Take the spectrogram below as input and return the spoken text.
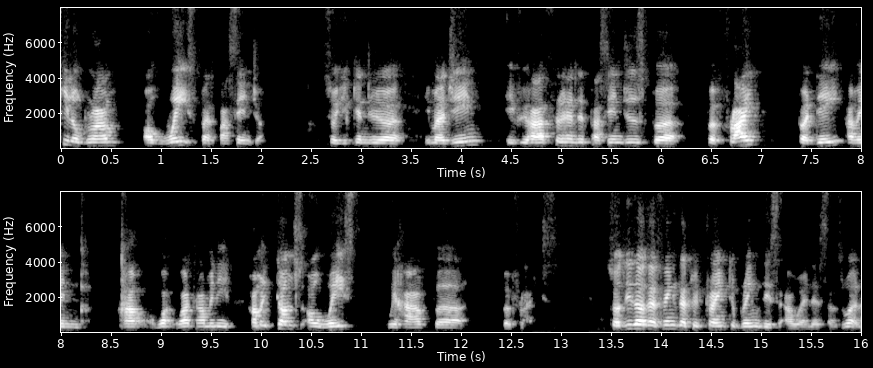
kilogram of waste per passenger. So you can uh, imagine if you have 300 passengers per, per flight per day, I mean, how, what, what, how many, how many tons of waste we have per, per. So these are the things that we're trying to bring this awareness as well.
